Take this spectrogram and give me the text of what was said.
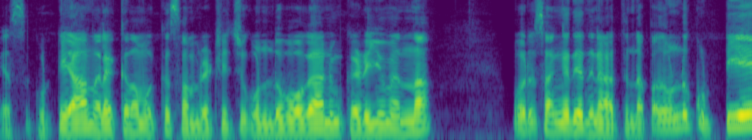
എസ് കുട്ടി ആ നിലയ്ക്ക് നമുക്ക് സംരക്ഷിച്ചു കൊണ്ടുപോകാനും കഴിയുമെന്ന ഒരു സംഗതി അതിനകത്തുണ്ട്. അപ്പോൾ അതുകൊണ്ട് കുട്ടിയെ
